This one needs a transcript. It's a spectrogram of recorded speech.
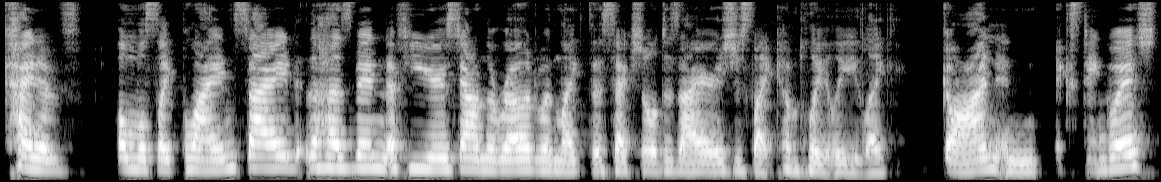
kind of almost like blindside the husband a few years down the road when like the sexual desire is just like completely like gone and extinguished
